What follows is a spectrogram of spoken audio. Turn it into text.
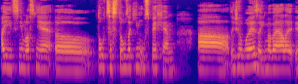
a jít s ním vlastně uh, tou cestou za tím úspěchem. A, takže oboje je zajímavé, ale uh,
